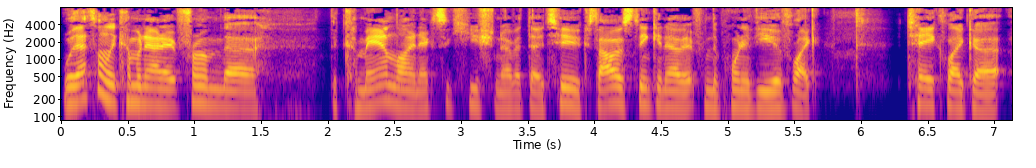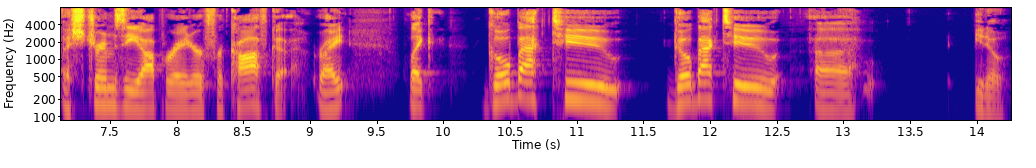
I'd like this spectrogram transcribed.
Well, that's only coming at it from the, the command line execution of it though too, because I was thinking of it from the point of view of like take like a, a Strimzi operator for Kafka, right? Like go back to go back to uh, you know,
